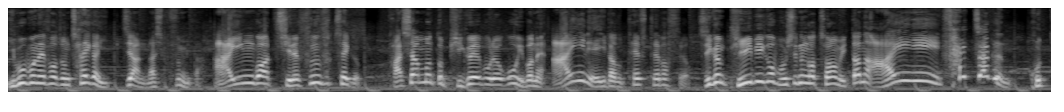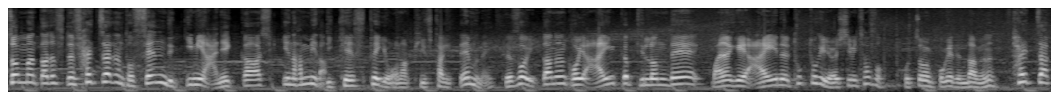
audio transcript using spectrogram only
이 부분에서 좀 차이가 있지 않나 싶습니다. 아인과 질의 순수 체급 다시 한번 또 비교해 보려고 이번에 아인 에이다도 테스트 해봤어요. 지금 딜 비교 보시는 것처럼 일단은 아인이 살짝은 고점만 따졌을 때 살짝은 더 센 느낌이 아닐까 싶긴 합니다. 니케 스펙이 워낙 비슷하기 때문에 그래서 일단은 거의 아인급 딜러인데 만약에 아인을 톡톡히 열심히 쳐서 고점을 보게 된다면 살짝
